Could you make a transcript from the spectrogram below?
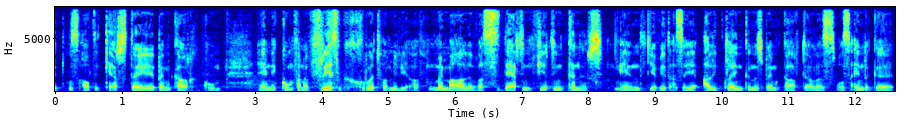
het ons altyd Kerstye bymekaar gekom en ek kom van 'n vreeslike groot familie af. My ma was 13, 14 kinders en jy weet as jy al die klein kinders bymekaar tel as ons eintlik 'n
